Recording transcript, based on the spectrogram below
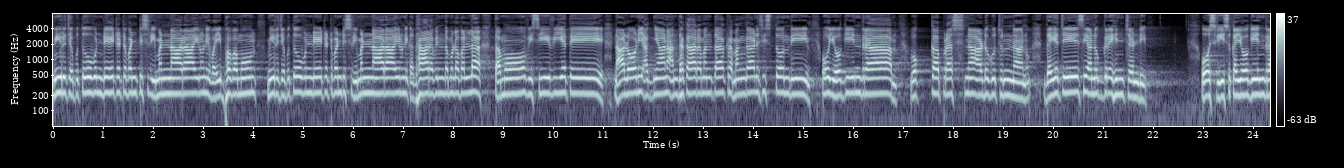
మీరు చెబుతూ ఉండేటటువంటి శ్రీమన్నారాయణుని వైభవము మీరు చెబుతూ ఉండేటటువంటి శ్రీమన్నారాయణుని కథారవిందముల వల్ల తమో విశీర్యతే నాలోని అజ్ఞాన అంధకారమంతా క్రమంగా నశిస్తోంది. ఓ యోగీంద్ర ఒక్క ఒక్క ప్రశ్న అడుగుచున్నాను. దయచేసి అనుగ్రహించండి. ఓ శ్రీసుక యోగీంద్ర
